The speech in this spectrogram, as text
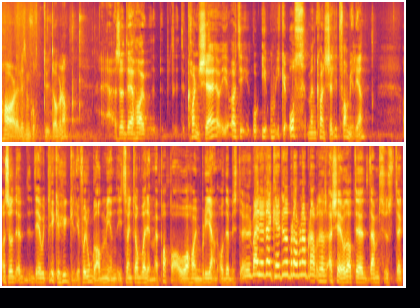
Har det liksom gått utover noe? Altså, det har kanskje, om ikke oss, men kanskje litt familien. Altså, det er jo ikke like hyggelig for ungene mine ikke sant, å være med pappa, og han blir igjen og det består, bla, bla, bla. Jeg ser jo at det, de syns det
